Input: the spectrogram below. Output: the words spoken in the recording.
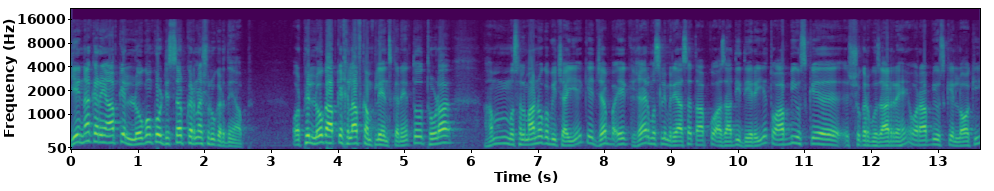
یہ نہ کریں آپ کے لوگوں کو ڈسٹرب کرنا شروع کر دیں آپ اور پھر لوگ آپ کے خلاف کمپلینس کریں تو تھوڑا ہم مسلمانوں کو بھی چاہیے کہ جب ایک غیر مسلم ریاست آپ کو آزادی دے رہی ہے تو آپ بھی اس کے شکر گزار رہیں اور آپ بھی اس کے لاء کی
